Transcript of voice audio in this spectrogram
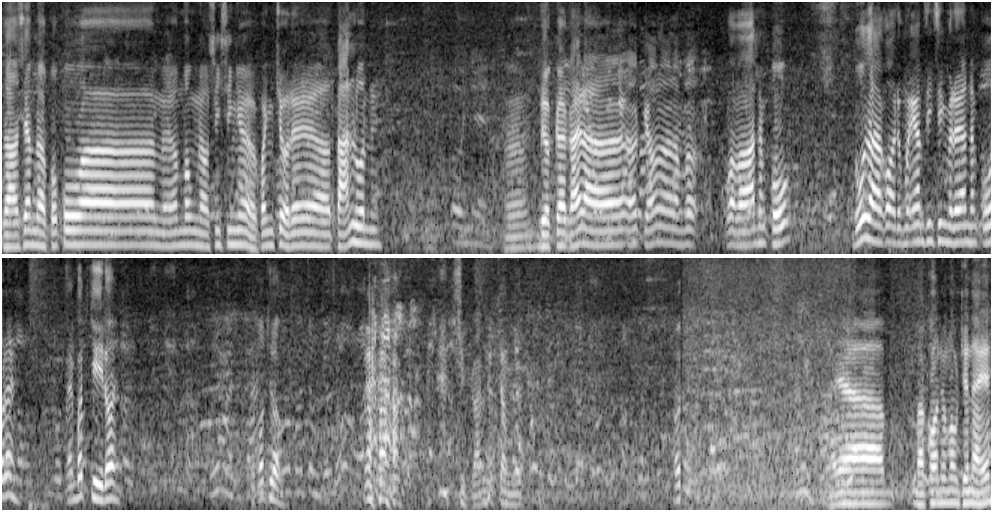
Giờ xem là có cô à, người Hâm mông nào xinh xinh ở quanh chợ đây à, tán luôn đi. ờ À, được à, cái là à, kéo là làm vợ gọi vào ăn thắng cố đố ra gọi được một em xinh xinh vào đây ăn thắng cố đây em bất kỳ thôi quán có thưởng. chỉ quán cho chồng được à, bà con hâm mông trên này ấy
